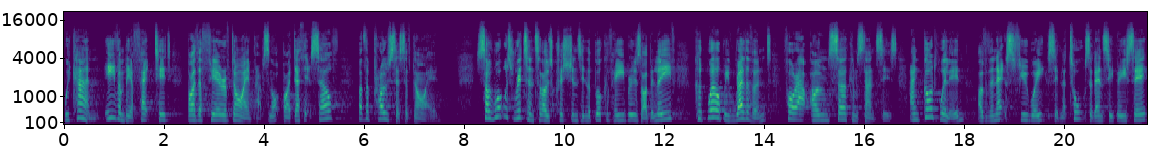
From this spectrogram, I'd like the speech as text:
We can even be affected by the fear of dying, perhaps not by death itself, but the process of dying. So, what was written to those Christians in the book of Hebrews, I believe, could well be relevant for our own circumstances. And God willing, over the next few weeks in the talks at NCBC,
